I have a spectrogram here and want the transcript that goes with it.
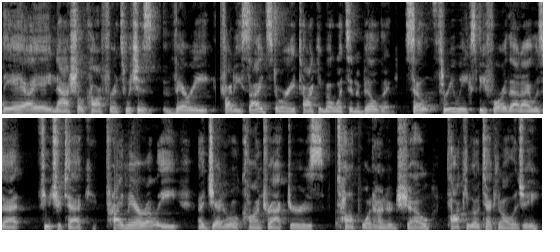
the AIA National Conference, which is very funny side story talking about what's in a building. So three weeks before that, I was at Future Tech, primarily a general contractor's top 100 show, talking about technology,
